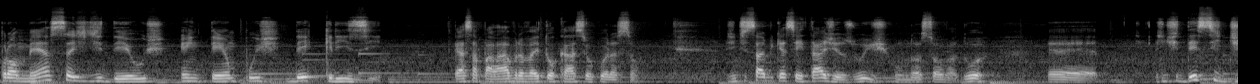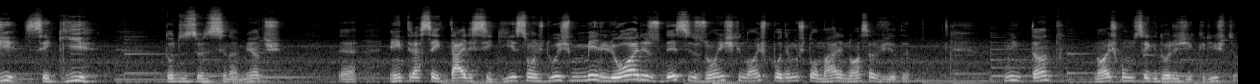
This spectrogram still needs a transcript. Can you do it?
Promessas de Deus em tempos de crise. Essa palavra vai tocar seu coração. A gente sabe que aceitar Jesus como nosso Salvador é a gente decidir seguir todos os seus ensinamentos. É, entre aceitar e seguir são as duas melhores decisões que nós podemos tomar em nossa vida. No entanto, nós, como seguidores de Cristo,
